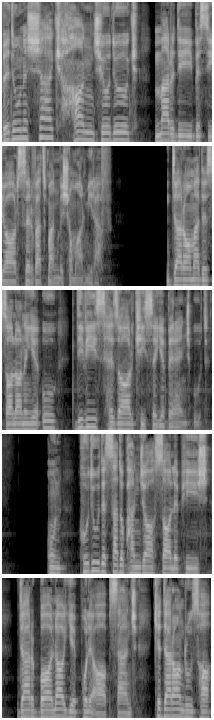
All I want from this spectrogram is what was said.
بدون شک هان چودوک مردی بسیار ثروتمند به شمار می‌رفت. درآمد سالانه او دیویس هزار کیسه برنج بود. اون حدود 150 سال پیش در بالای پل آب سنج که در آن روزها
